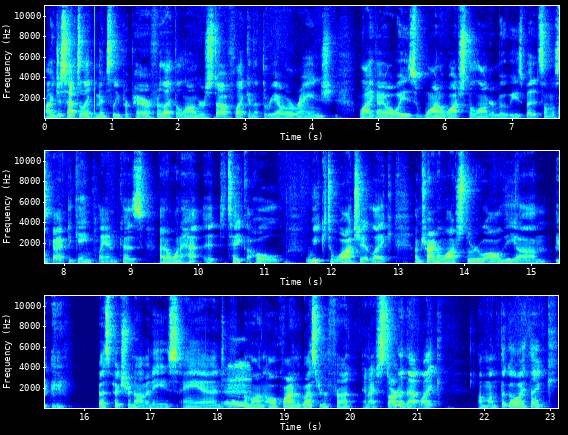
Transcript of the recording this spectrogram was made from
I just have to like mentally prepare for like the longer stuff, like in the three hour range. Like I always want to watch the longer movies, but it's almost like I have to game plan because I don't want to have it to take a whole week to watch it. Like I'm trying to watch through all the um, Best Picture nominees, and Mm. I'm on All Quiet on the Western Front, and I started that like a month ago, I think,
